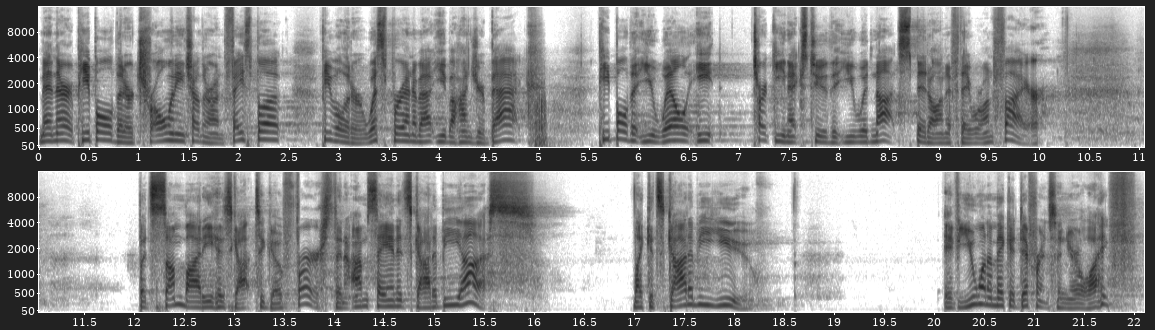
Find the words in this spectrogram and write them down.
Man, there are people that are trolling each other on Facebook, people that are whispering about you behind your back, people that you will eat turkey next to that you would not spit on if they were on fire. But somebody has got to go first, and I'm saying it's got to be us. Like it's got to be you. If you want to make a difference in your life,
